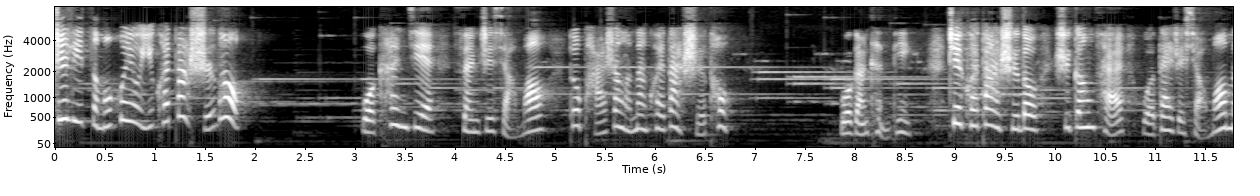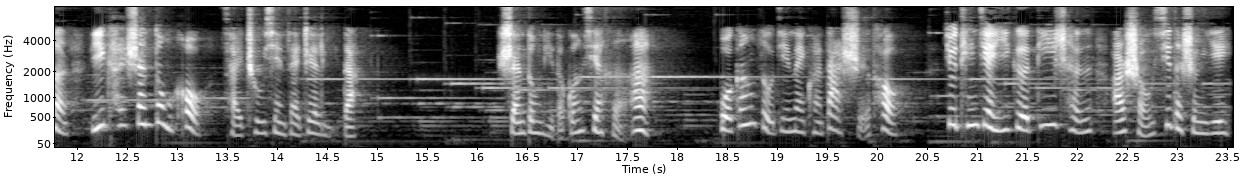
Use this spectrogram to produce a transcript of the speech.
这里怎么会有一块大石头？我看见三只小猫都爬上了那块大石头，我敢肯定，这块大石头是刚才我带着小猫们离开山洞后才出现在这里的。山洞里的光线很暗，我刚走进那块大石头，就听见一个低沉而熟悉的声音：“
